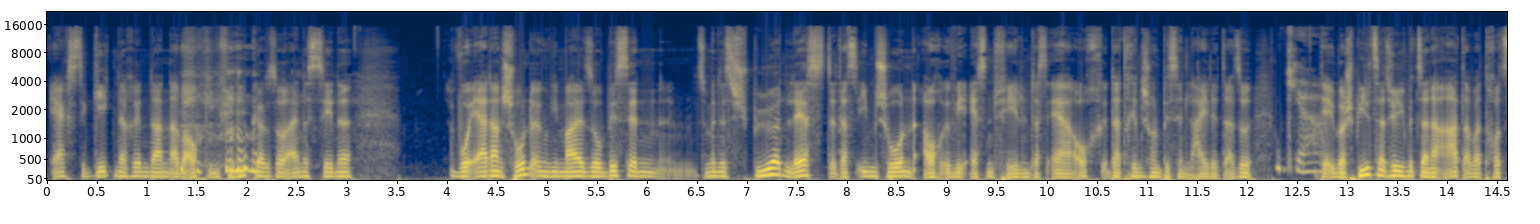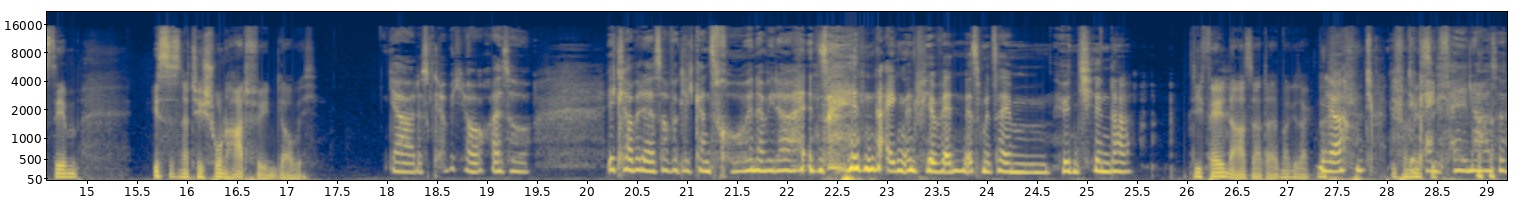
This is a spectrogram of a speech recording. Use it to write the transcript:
ärgste Gegnerin dann, aber auch gegen Philipp gab es so eine Szene, wo er dann schon irgendwie mal so ein bisschen zumindest spüren lässt, dass ihm schon auch irgendwie Essen fehlt und dass er auch da drin schon ein bisschen leidet. Also Ja. der überspielt es natürlich mit seiner Art, aber trotzdem ist es natürlich schon hart für ihn, glaube ich. Ja, das glaube ich auch. Also, ich glaube, der ist auch wirklich ganz froh, wenn er wieder in seinen eigenen vier Wänden ist mit seinem Hündchen da. Die Fellnase hat er immer gesagt. Ne? Ja, Die die, kleine. Fellnase.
